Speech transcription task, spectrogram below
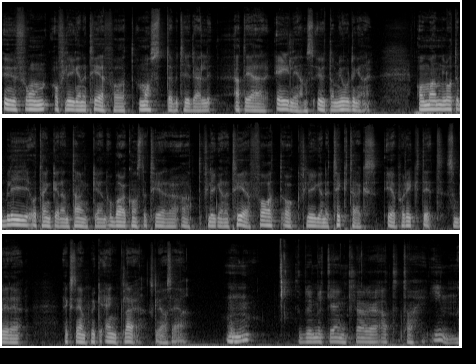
ufon och flygande tefat måste betyda att det är aliens, utomjordingar. Om man låter bli att tänka den tanken och bara konstaterar att flygande tefat och flygande tic-tacs är på riktigt så blir det extremt mycket enklare skulle jag säga. Mm. Det blir mycket enklare att ta in.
